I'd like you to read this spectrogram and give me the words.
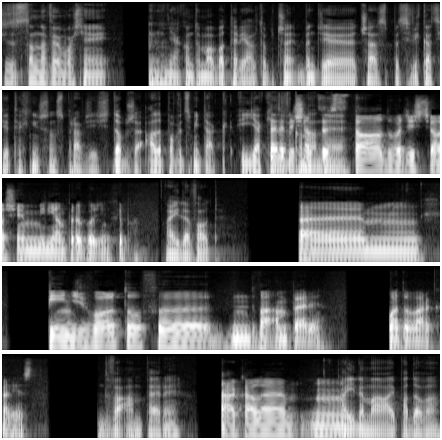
Zastanawiam właśnie, jaką to ma baterię, ale to będzie trzeba specyfikację techniczną sprawdzić. Dobrze, ale powiedz mi tak, jak jest wykonany... 4128 mAh chyba. A ile V? 5 V, 2 ampery ładowarka jest. 2 ampery? Tak, ale... Mm, A ile ma iPadowa?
